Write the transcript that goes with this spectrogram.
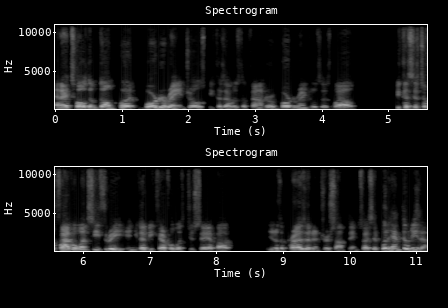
and I told them don't put Border Angels because I was the founder of Border Angels as well, because it's a 501c3, and you got to be careful what you say about you know the president or something. So I said put Gente Unida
